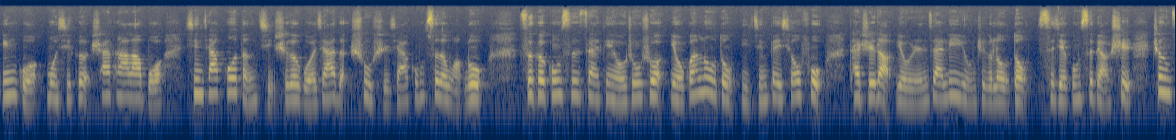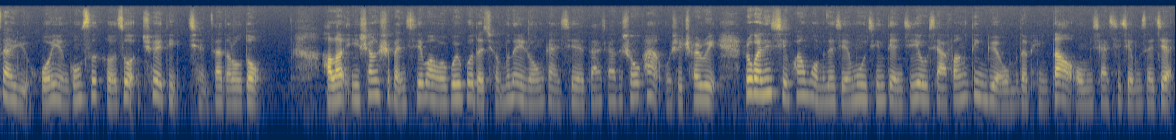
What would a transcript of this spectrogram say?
英国、墨西哥、沙特阿拉伯、新加坡等几十个国家的数十家公司的网络。思科公司在电邮中说，有关漏洞已经被修复，他知道有人在利用这个漏洞。思杰公司表示，正在与火眼公司合作，确定潜在的漏洞。好了，以上是本期万维微播的全部内容，感谢大家的收看，我是 Cherry。如果您喜欢我们的节目，请点击右下方订阅我们的频道，我们下期节目再见。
